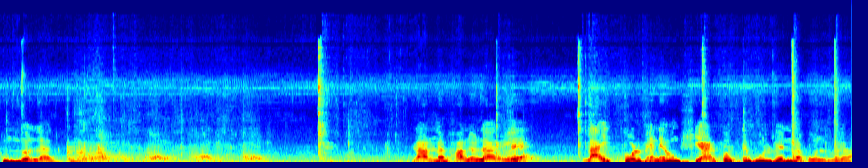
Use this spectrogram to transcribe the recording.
সুন্দর লাগবে। রান্না ভালো লাগলে লাইক করবেন এবং শেয়ার করতে ভুলবেন না বন্ধুরা।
